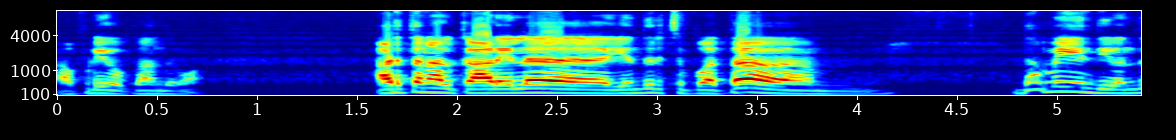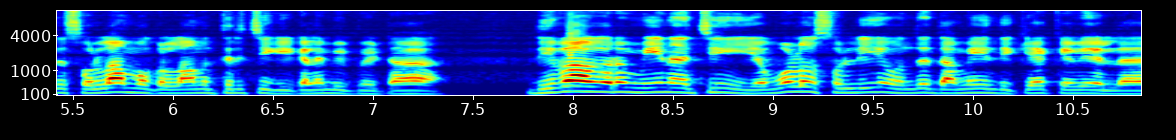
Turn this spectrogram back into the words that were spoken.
அப்படியே உட்காந்துருவான் அடுத்த நாள் காலையில் எந்திரிச்சு பார்த்தா தமயந்தி வந்து சொல்லாமல் கொள்ளாமல் திருச்சிக்கு கிளம்பி போயிட்டா. திவாகரும் மீனாட்சியும் எவ்வளோ சொல்லியும் வந்து தமயந்தி கேட்கவே இல்லை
